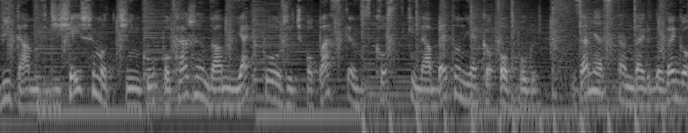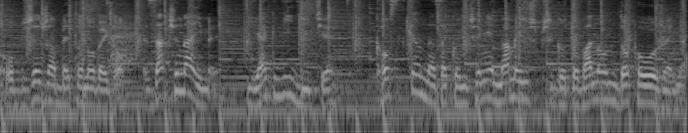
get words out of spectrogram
Witam, w dzisiejszym odcinku pokażę Wam jak położyć opaskę z kostki na beton jako opór, zamiast standardowego obrzeża betonowego. Zaczynajmy! Jak widzicie, kostkę na zakończenie mamy już przygotowaną do położenia.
